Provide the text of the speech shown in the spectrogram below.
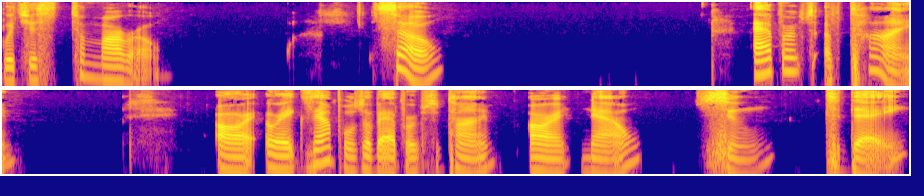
which is tomorrow. So, adverbs of time are, or examples of adverbs of time are now, soon, today,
